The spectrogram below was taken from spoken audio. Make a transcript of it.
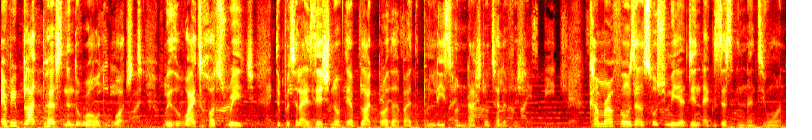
Every black person in the world watched, with white hot rage, the brutalization of their black brother by the police on national television. Camera phones and social media didn't exist in 91,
